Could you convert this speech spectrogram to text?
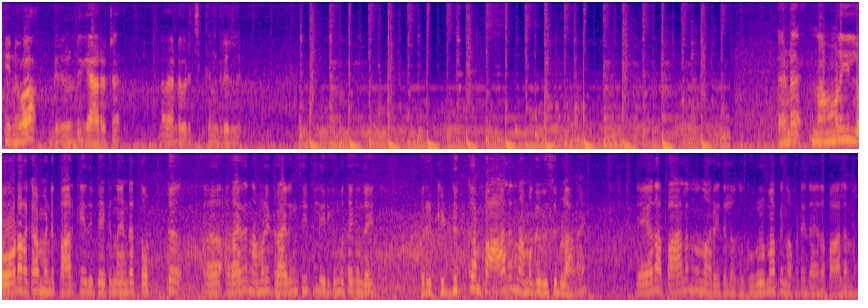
കിനുവ ഗ്രിൽഡ് ക്യാരറ്റ് പിന്നെ വേണ്ട ഒരു ചിക്കൻ ഗ്രില്ല് വേണ്ട നമ്മൾ ഈ ലോഡ് ഇറക്കാൻ വേണ്ടി പാർക്ക് ചെയ്തിട്ടേക്കുന്നതിന്റെ തൊട്ട് അതായത് നമ്മൾ ഈ ഡ്രൈവിംഗ് സീറ്റിൽ ഇരിക്കുമ്പോഴത്തേക്കും എന്തേ ഒരു കിടുക്കം പാലം നമുക്ക് വിസിബിളാണ് ഇത് ഏതാ പാലം എന്നൊന്നും അറിയത്തില്ല. ഒന്ന് ഗൂഗിൾ മാപ്പിൽ നോക്കട്ടെ ഇത് ഏതാ പാലം എന്ന്.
